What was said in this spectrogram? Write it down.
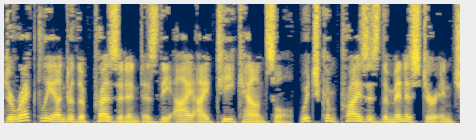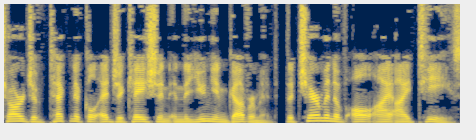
Directly under the President is the IIT Council, which comprises the Minister in charge of technical education in the Union government, the Chairman of all IITs,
